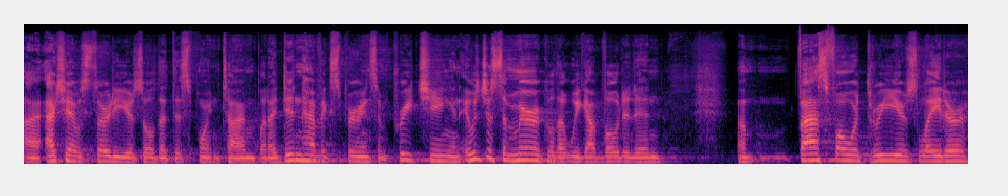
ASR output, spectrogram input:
I, actually I was 30 years old at this point in time, but I didn't have experience in preaching, and it was just a miracle that we got voted in. Um, fast forward three years later,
